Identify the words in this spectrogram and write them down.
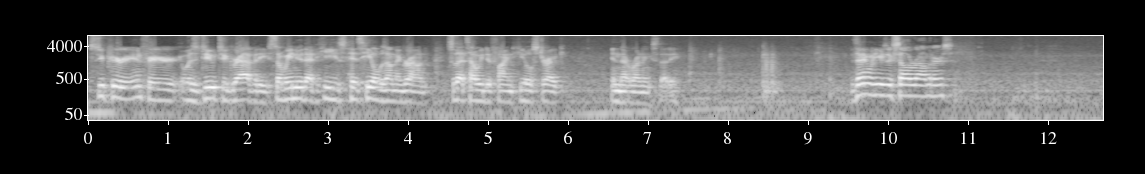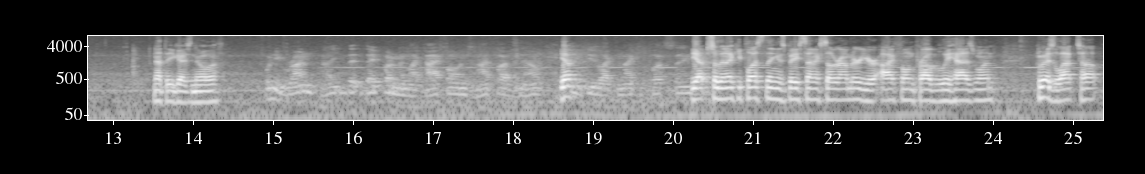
superior inferior, was due to gravity. So we knew that he's, his heel was on the ground. So that's how we defined heel strike in that running study. Does anyone use accelerometers? Not that you guys know of. When you run, they, they put them in like iPhones and iPods now. Yep. You do like the Nike Plus thing. Yep, so the Nike Plus thing is based on accelerometer. Your iPhone probably has one. Who has a laptop?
